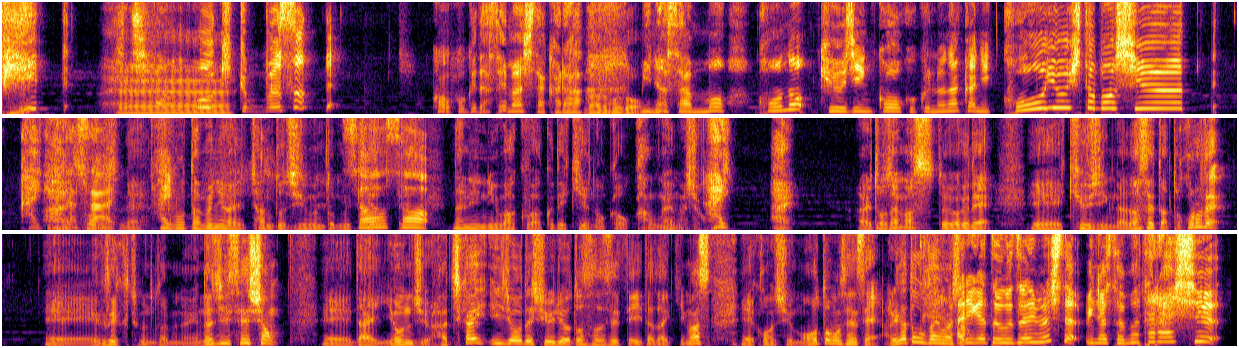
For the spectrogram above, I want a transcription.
ピッて一番大きくブスって広告出せましたから、なるほど。皆さんもこの求人広告の中にこういう人募集って書いてくはい、そうださい。ですね。はいそのためにはちゃんと自分と向き合って、そうそう。何にワクワクできるのかを考えましょう。はい。はい。ありがとうございます。というわけで、えー、求人が出せたところで、えーエグゼクティブのためのエナジーセッション、えー第48回以上で終了とさせていただきます。えー今週も大友先生、ありがとうございましたあ。りがとうございました。皆さんまた来週。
